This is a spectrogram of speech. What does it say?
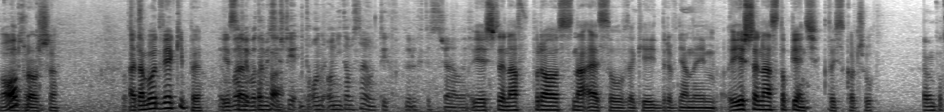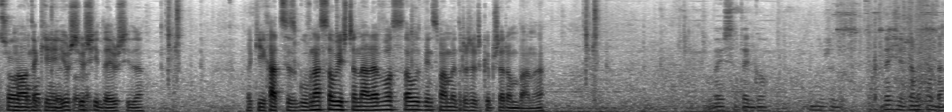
O, proszę. Ale tam były dwie ekipy. Ej, Uważaj, Jestem bo tam jest tak. jeszcze. To on, oni tam stoją, tych, w których ty strzelałeś. jeszcze na wprost na ESU w takiej drewnianej. Jeszcze na 105 ktoś skoczył. Ja bym potrzebował No takie, już, już spróbować. idę, już idę. Takiej chatce z gówna są, jeszcze na lewo są, więc mamy troszeczkę przerąbane. Weź sobie tego. Weź żampada.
